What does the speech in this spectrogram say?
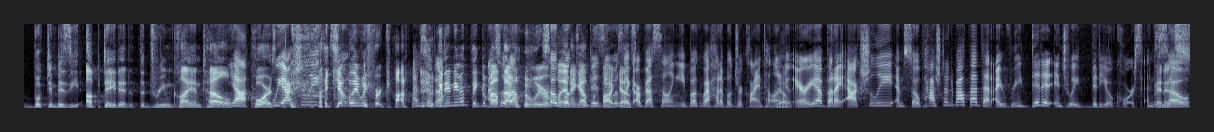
booked and busy updated the dream clientele Yeah, course we actually- i can't so- believe we forgot I'm so we didn't even think about so that dumb. when we were so planning Booked out and the Busy podcast was like our best-selling ebook about how to build your clientele in Yep. a new area. But I actually am so passionate about that that I redid it into a video course, and, And so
